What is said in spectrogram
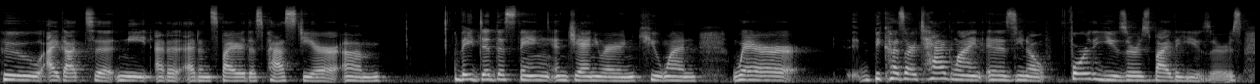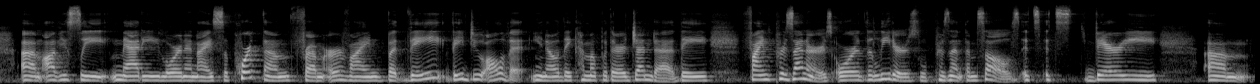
who I got to meet at, a, at Inspire this past year. Um, they did this thing in January in Q1 where because our tagline is you know for the users by the users. Um, obviously maddie lauren and i support them from irvine but they they do all of it. You know they come up with their agenda. They find presenters or the leaders will present themselves. It's it's very um,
